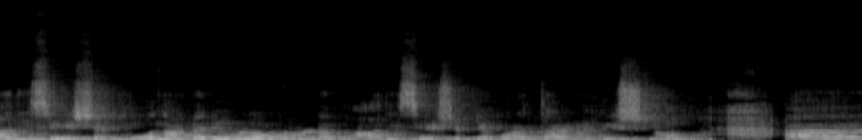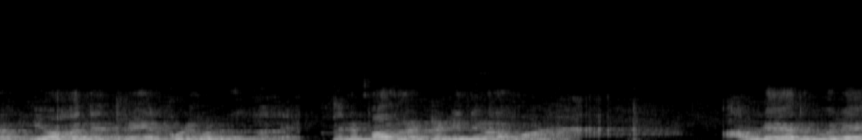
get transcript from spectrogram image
ആദിശേഷൻ മൂന്നടരുകളോടുള്ള ആദിശേഷന്റെ പുറത്താണ് വിഷ്ണു യോഗനിദ്രയിൽ കുടികൊള്ളുന്നത്. അതിന് പതിനെട്ടടി നീളമാണ്. അവിടെ അതുപോലെ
